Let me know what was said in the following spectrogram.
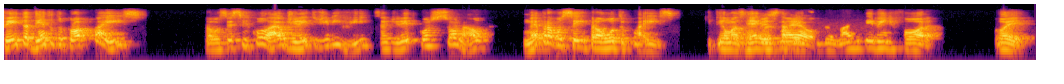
feita dentro do próprio país. Para você circular, é o direito de ir e vir, isso é o direito constitucional. Não é para você ir para outro país, que tem umas regras estabelecidas lá de quem vem de fora. Oi.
